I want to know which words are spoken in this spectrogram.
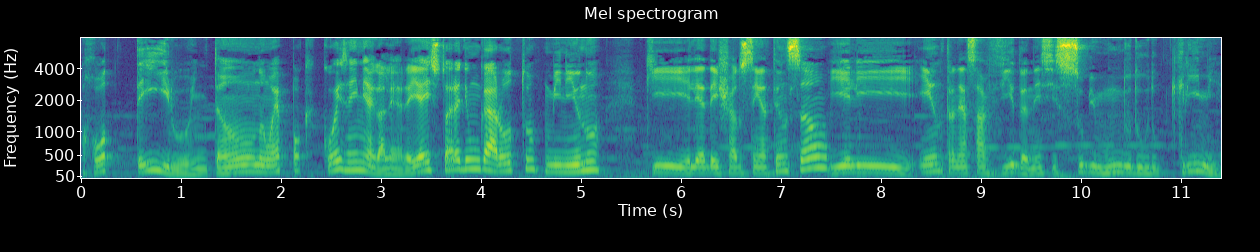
roteiro, então não é pouca coisa, hein, minha galera. E é a história de um garoto, um menino que ele é deixado sem atenção e ele entra nessa vida, nesse submundo do, do crime.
